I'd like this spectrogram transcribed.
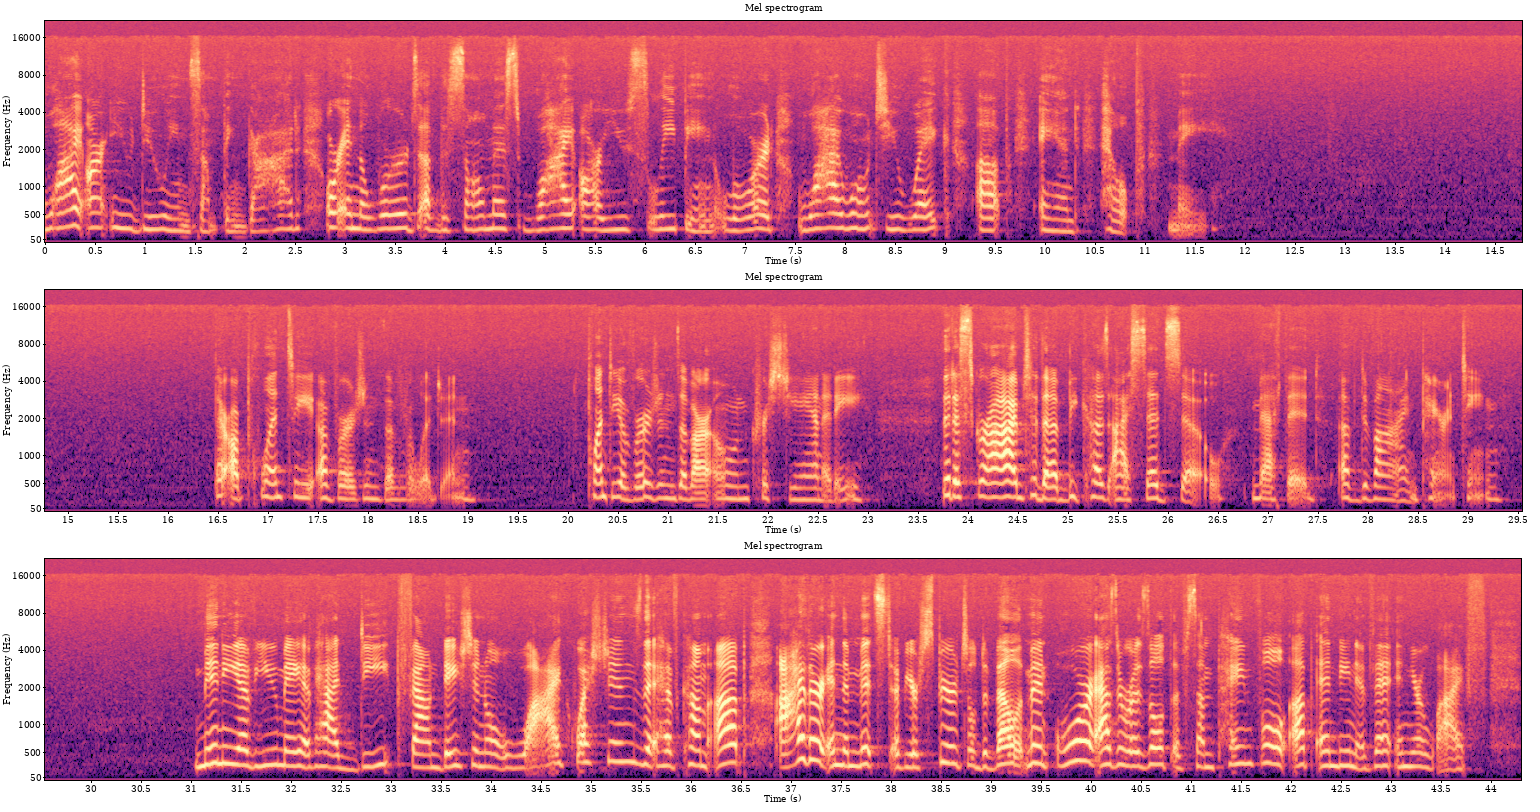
Why aren't you doing something, God? Or in the words of the psalmist, why are you sleeping, Lord? Why won't you wake up and help me? There are plenty of versions of religion, plenty of versions of our own Christianity that ascribe to the because I said so method of divine parenting. Many of you may have had deep foundational why questions that have come up either in the midst of your spiritual development or as a result of some painful, upending event in your life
